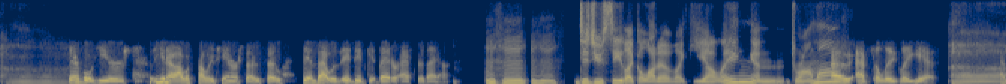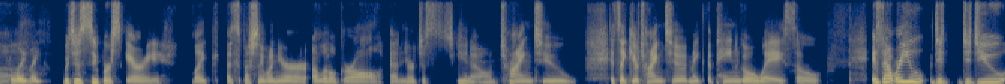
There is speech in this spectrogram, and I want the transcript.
uh, several years. You know, I was probably 10 or so. So then that was, it did get better after that. Mm-hmm, mm-hmm. Did you see like a lot of like yelling and drama? Oh, absolutely. Yes. Uh, absolutely. Which is super scary. Like, especially when you're a little girl and you're just, you yeah. know, trying to, it's like you're trying to make the pain go away. So, is that where you did, did you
